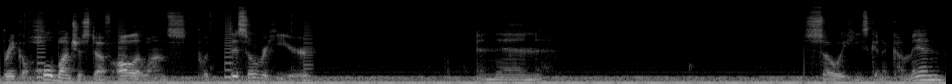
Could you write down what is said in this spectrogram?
break a whole bunch of stuff all at once, put this over here, and then so he's gonna come in.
